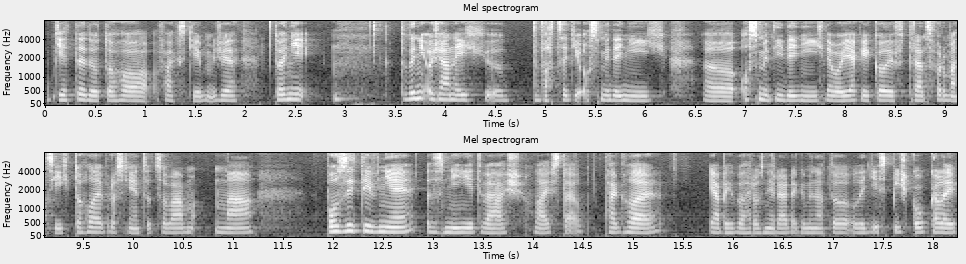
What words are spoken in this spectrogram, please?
Jděte do toho fakt s tím, že to není, to není o žádných 28 denních, 8 týdenních nebo jakýkoliv transformacích. Tohle je prostě něco, co vám má pozitivně změnit váš lifestyle. Takhle já bych byla hrozně ráda, kdyby na to lidi spíš koukali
